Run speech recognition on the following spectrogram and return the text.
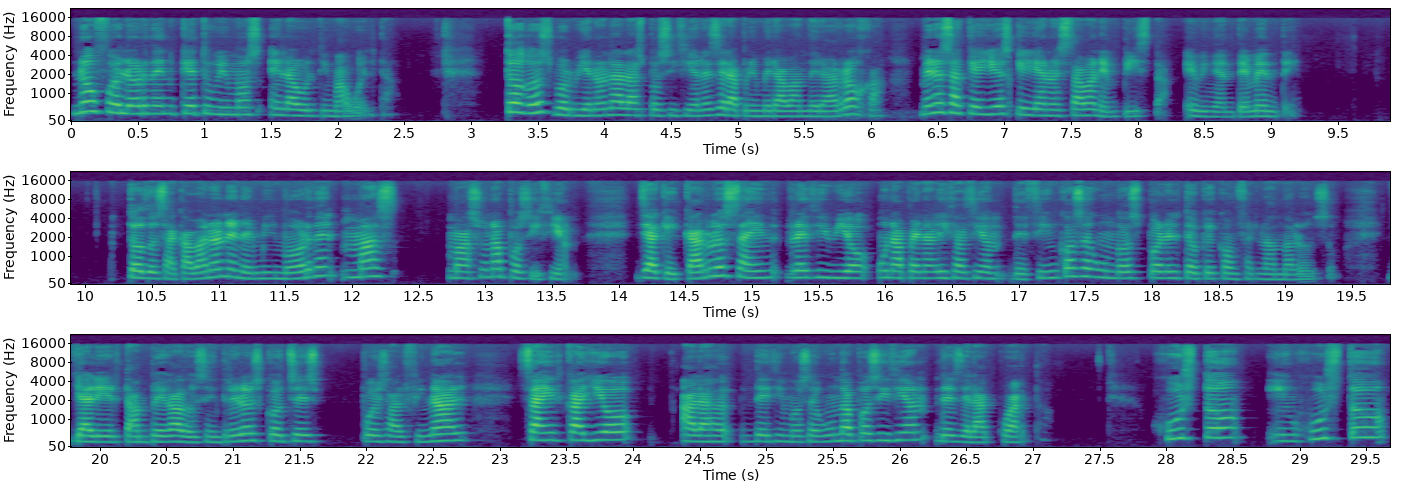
no fue el orden que tuvimos en la última vuelta. Todos volvieron a las posiciones de la primera bandera roja, menos aquellos que ya no estaban en pista, evidentemente. Todos acabaron en el mismo orden, más más una posición, ya que Carlos Sainz recibió una penalización de 5 segundos por el toque con Fernando Alonso, y al ir tan pegados entre los coches, pues al final Sainz cayó a la decimosegunda posición desde la cuarta. Justo, injusto,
